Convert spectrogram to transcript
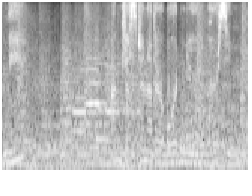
Me? I'm just another ordinary person.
